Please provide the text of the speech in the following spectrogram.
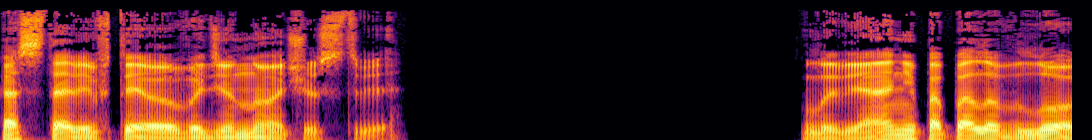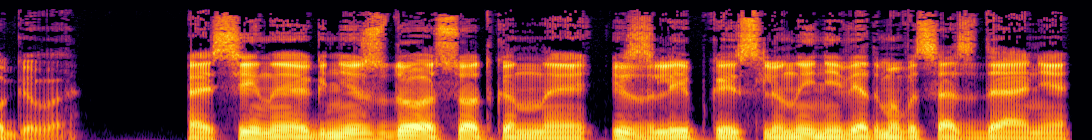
оставив Тео в одиночестве. Лавиане попала в логово. Осиное гнездо, сотканное из липкой слюны неведомого создания,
